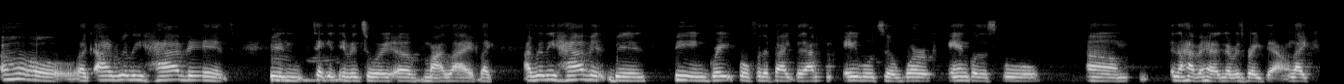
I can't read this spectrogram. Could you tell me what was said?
oh, like I really haven't been mm-hmm. taking inventory of my life. Like I really haven't been being grateful for the fact that I'm able to work and go to school. Um, and I haven't had a nervous breakdown. Like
